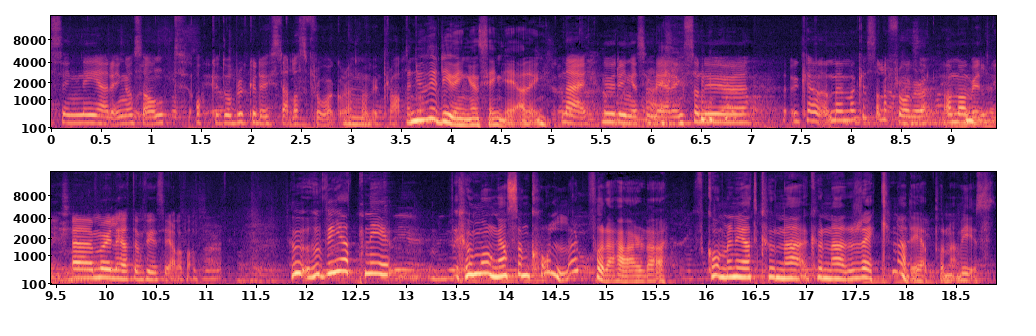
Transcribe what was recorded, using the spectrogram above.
signering och sånt och då brukar det ställas frågor att man vill prata. Men nu är det ju ingen signering. Nej, nu är det ingen signering så nu eh, kan, men man kan ställa frågor om man vill. Eh, möjligheten finns i alla fall. Hur, hur vet ni hur många som kollar på det här? Då? Kommer ni att kunna, kunna räkna det på något vis?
